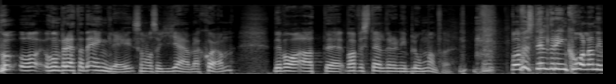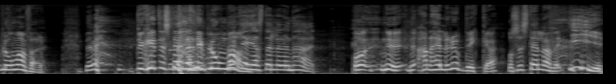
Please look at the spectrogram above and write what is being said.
och, och hon berättade en grej som var så jävla skön. Det var att, eh, varför ställde du den i blomman för? varför ställde du in kolan i blomman för? Du kan ju inte ställa den i blomman! Okej, jag ställer den här. Och nu, han häller upp dricka och så ställer han den i,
